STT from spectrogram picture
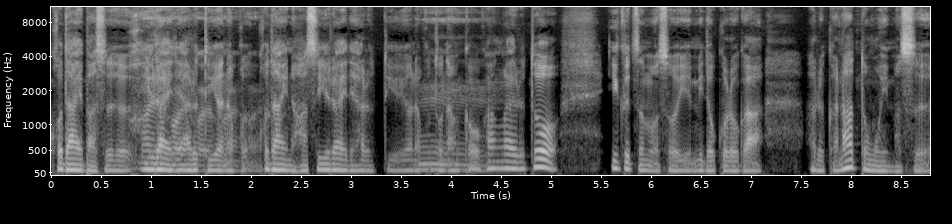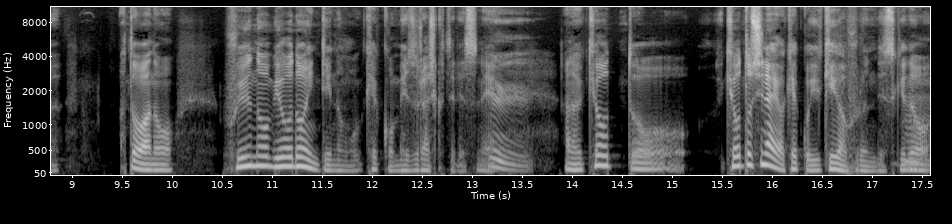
古代バス由来であるというような、古代のハス由来であるというようなことなんかを考えると、いくつもそういう見どころがあるかなと思います。あとは、あの、冬の平等院っていうのも結構珍しくてですね、えあの、京都、京都市内は結構雪が降るんですえけど、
